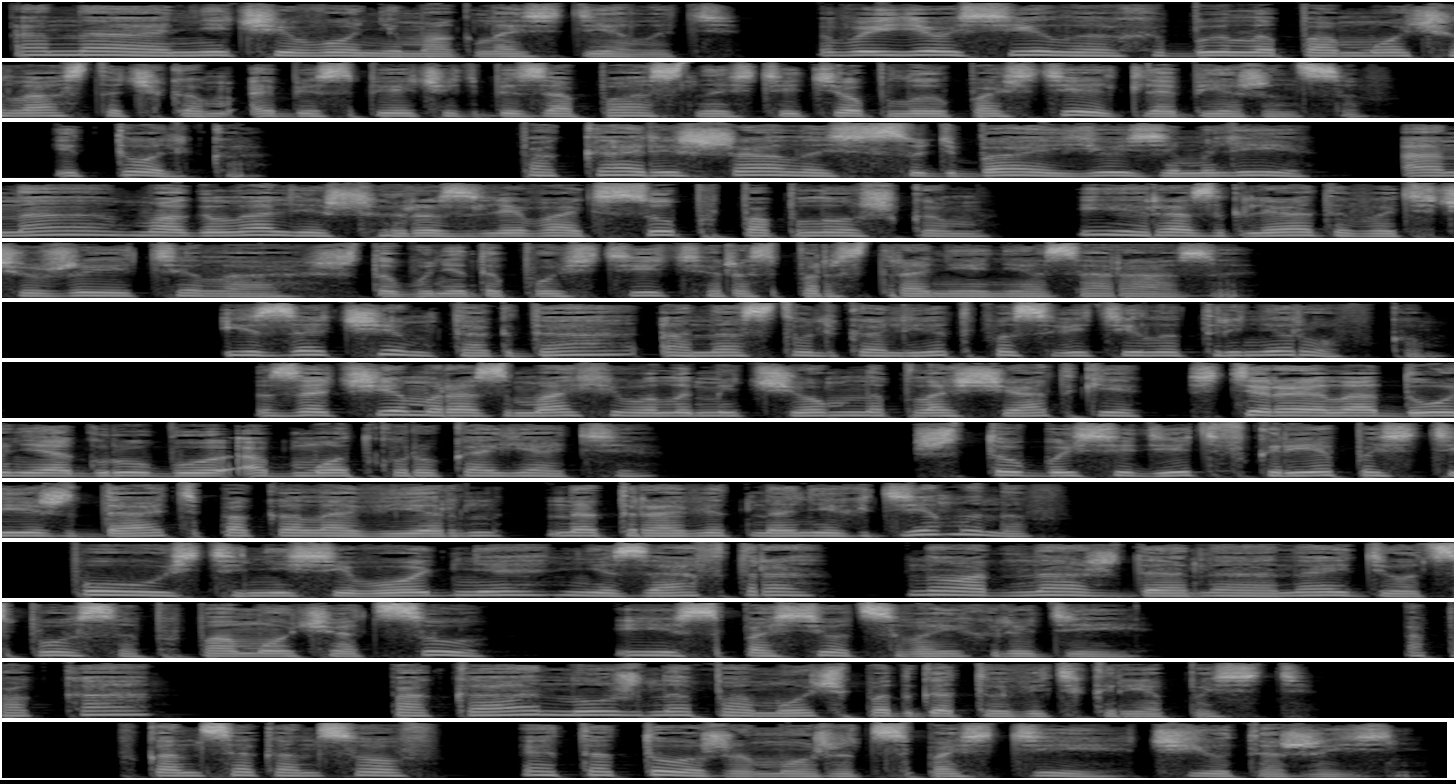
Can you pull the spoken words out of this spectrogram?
Она ничего не могла сделать. В ее силах было помочь ласточкам обеспечить безопасность и теплую постель для беженцев. И только. Пока решалась судьба ее земли, она могла лишь разливать суп по плошкам и разглядывать чужие тела, чтобы не допустить распространения заразы. И зачем тогда она столько лет посвятила тренировкам? Зачем размахивала мечом на площадке, стирая ладони о грубую обмотку рукояти? Чтобы сидеть в крепости и ждать, пока Лаверн натравит на них демонов? Пусть не сегодня, не завтра, но однажды она найдет способ помочь отцу и спасет своих людей. А пока... пока нужно помочь подготовить крепость. В конце концов, это тоже может спасти чью-то жизнь.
